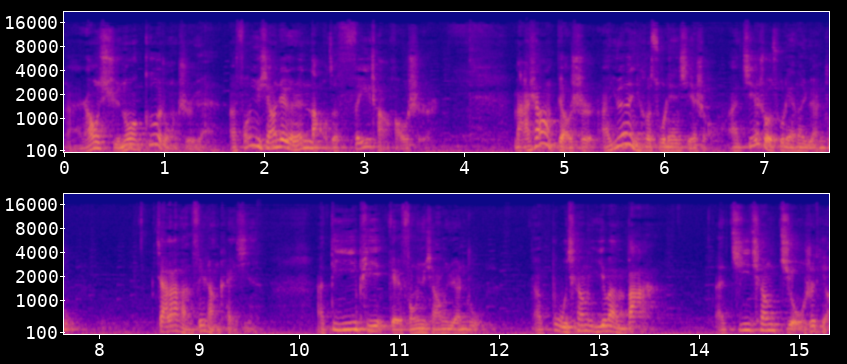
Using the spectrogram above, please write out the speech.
啊，然后许诺各种支援啊。冯玉祥这个人脑子非常好使，马上表示啊，愿意和苏联携手啊，接受苏联的援助。加拉罕非常开心啊，第一批给冯玉祥的援助啊，步枪一万八，啊，机枪九十挺，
